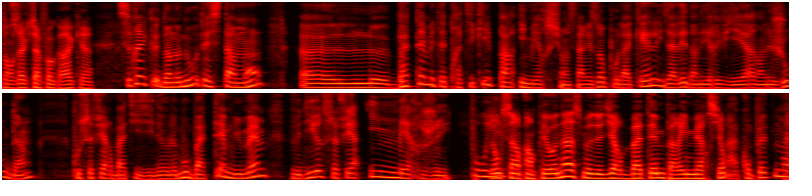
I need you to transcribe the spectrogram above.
Jean-Jacques Chaffograc? C'est vrai que dans le Nouveau Testament, euh, le baptême était pratiqué par immersion. C'est la raison pour laquelle ils allaient dans les rivières, dans le Jourdain, pour se faire baptiser. Le le mot baptême lui-même veut dire se faire immerger. Pour. Donc c'est un, un pléonasme de dire baptême par immersion Ah, complètement.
